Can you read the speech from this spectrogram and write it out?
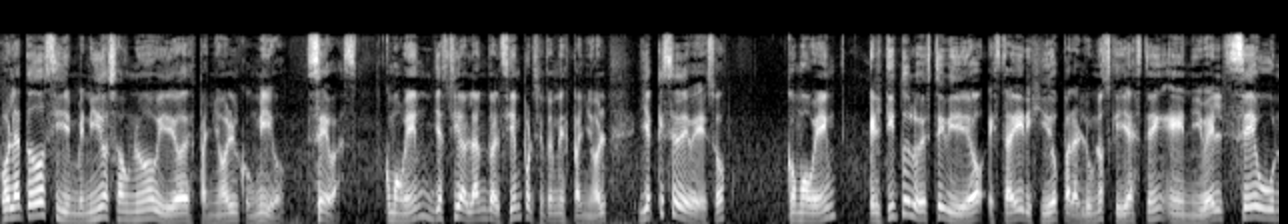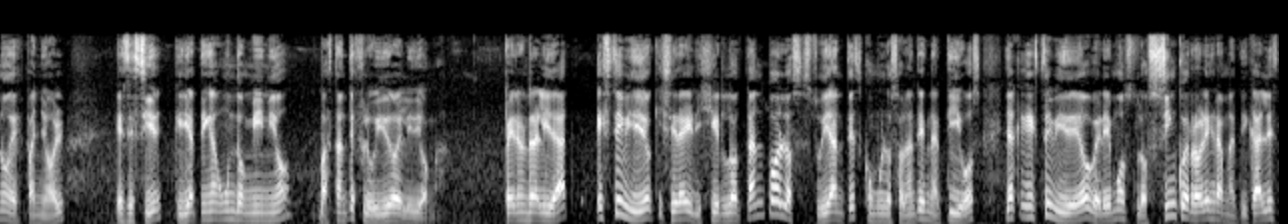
Hola a todos y bienvenidos a un nuevo video de español conmigo, Sebas. Como ven, ya estoy hablando al 100% en español. ¿Y a qué se debe eso? Como ven, el título de este video está dirigido para alumnos que ya estén en nivel C1 de español, es decir, que ya tengan un dominio bastante fluido del idioma. Pero en realidad, este video quisiera dirigirlo tanto a los estudiantes como a los hablantes nativos, ya que en este video veremos los 5 errores gramaticales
